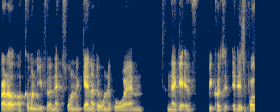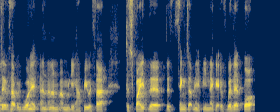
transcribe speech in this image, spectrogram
Right, I'll, I'll come on you for the next one. Again, I don't want to go um, negative because it is a positive that we've won it, and I'm, I'm really happy with that, despite the the things that may be negative with it. But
